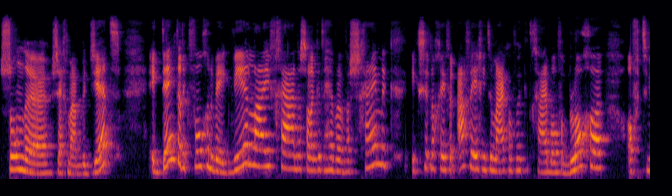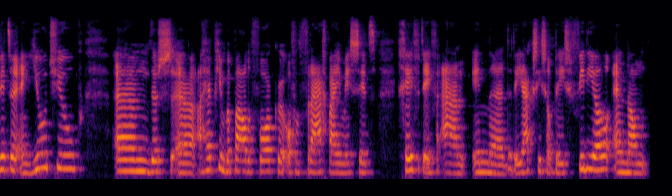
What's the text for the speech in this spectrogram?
zonder zeg maar budget. Ik denk dat ik volgende week weer live ga. Dan zal ik het hebben waarschijnlijk. Ik zit nog even een afweging te maken of ik het ga hebben over bloggen of Twitter en YouTube. Um, dus uh, heb je een bepaalde voorkeur of een vraag waar je mee zit, geef het even aan in uh, de reacties op deze video. En dan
